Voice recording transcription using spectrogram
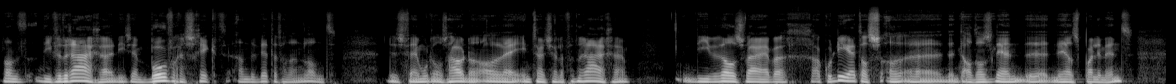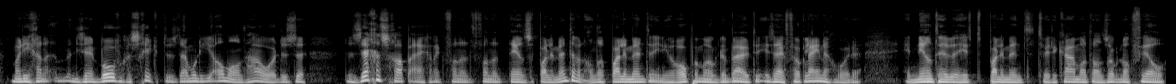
Want die verdragen die zijn bovengeschikt aan de wetten van een land. Dus wij moeten ons houden aan allerlei internationale verdragen die we weliswaar hebben geaccordeerd als, uh, althans het Nederlands parlement, maar die, gaan, die zijn bovengeschikt. Dus daar moet je allemaal onthouden. Dus de, zeggenschap eigenlijk van het, van het Nederlandse parlement en van andere parlementen in Europa, maar ook daarbuiten, is eigenlijk veel kleiner geworden. In Nederland heeft het parlement, de Tweede Kamer althans, ook nog veel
